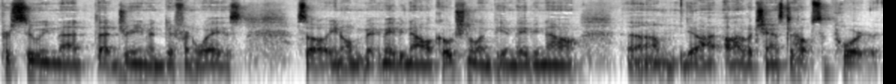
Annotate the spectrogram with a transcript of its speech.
pursuing that that dream in different ways. So you know, maybe now I'll coach an Olympian. Maybe now, um, you know, I'll have a chance to help support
